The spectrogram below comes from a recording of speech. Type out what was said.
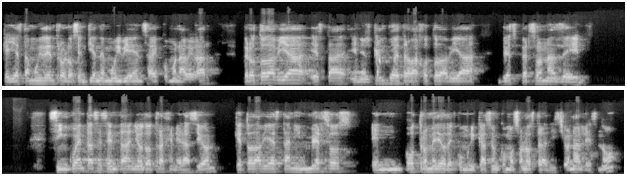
que ya está muy dentro, los entiende muy bien, sabe cómo navegar, pero todavía está en el campo de trabajo, todavía ves personas de 50, 60 años de otra generación que todavía están inmersos en otro medio de comunicación como son los tradicionales, ¿no?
